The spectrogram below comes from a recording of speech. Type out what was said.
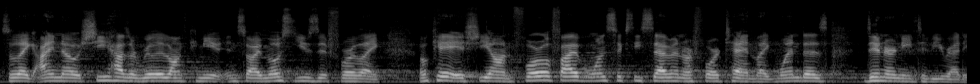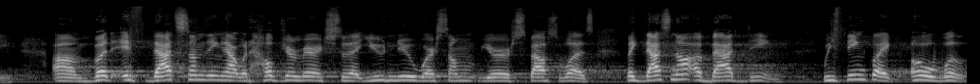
So like I know she has a really long commute and so I most use it for like okay, is she on 405, 167 or 410? Like when does dinner need to be ready? Um, but if that's something that would help your marriage so that you knew where some your spouse was, like that's not a bad thing. We think like, oh, well,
